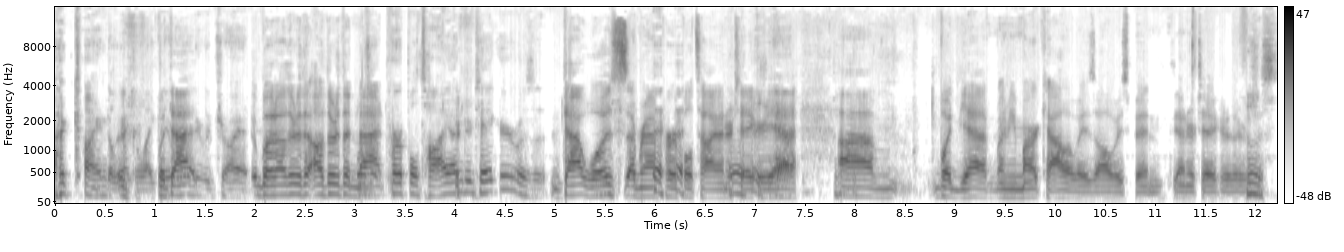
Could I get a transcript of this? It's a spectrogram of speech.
kind of lookalike. But They that- even try it. But other than other than Was that, it purple tie Undertaker? Was it? that was around purple tie Undertaker. Yeah. yeah. Um, but yeah, I mean, Mark Calaway's always been the Undertaker. There was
